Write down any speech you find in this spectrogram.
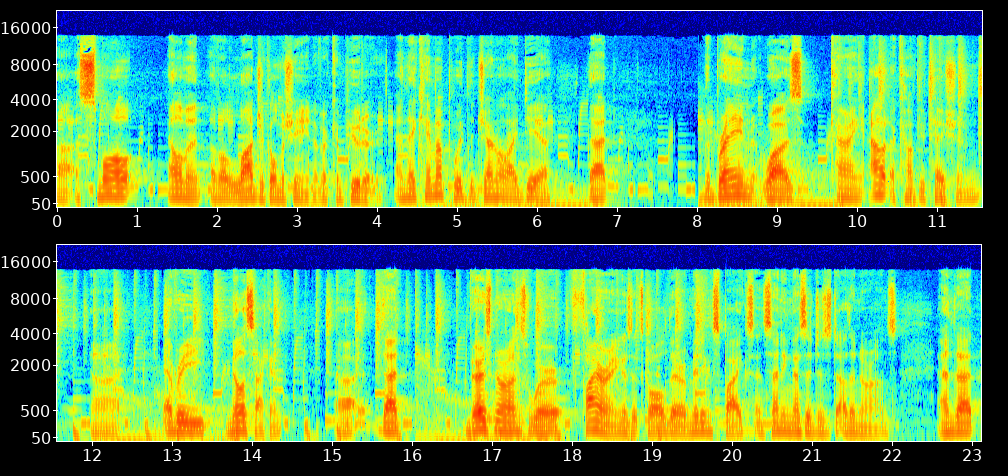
uh, a small element of a logical machine, of a computer. And they came up with the general idea that the brain was carrying out a computation uh, every millisecond, uh, that various neurons were firing, as it's called, they're emitting spikes and sending messages to other neurons, and that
